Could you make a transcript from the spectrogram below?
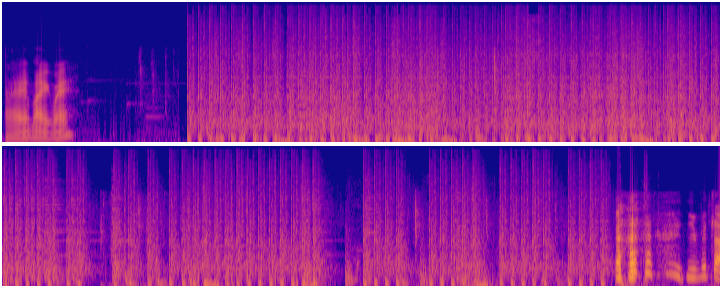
ไหนมาอีกไหม ยิงไม่ต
